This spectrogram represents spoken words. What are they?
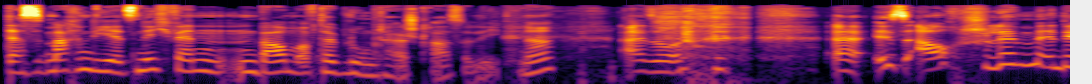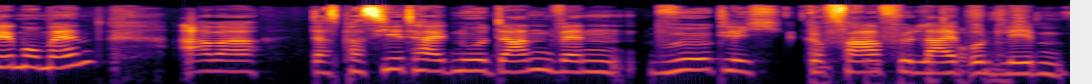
das machen die jetzt nicht, wenn ein Baum auf der Blumenthalstraße liegt. Ne? Also äh, ist auch schlimm in dem Moment, aber das passiert halt nur dann, wenn wirklich Ganz Gefahr für Leib und betroffen Leben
